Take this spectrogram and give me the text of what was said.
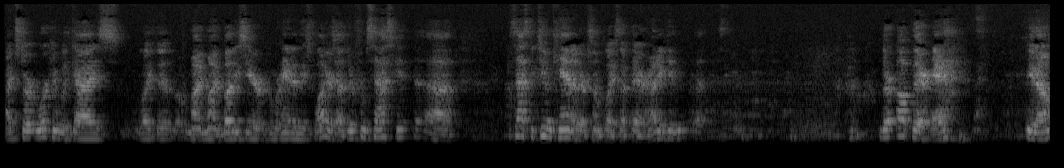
I'd start working with guys like the, my, my buddies here who were handing these flyers out. They're from Saskatoon, uh, Saskatoon, Canada, or someplace up there. I didn't get, uh, they're up there, eh? You know.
